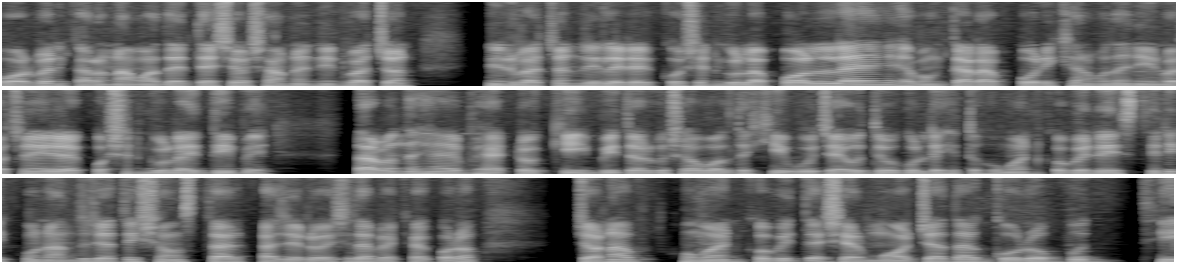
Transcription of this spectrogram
পড়বেন। কারণ আমাদের দেশেও সামনে নির্বাচন নির্বাচন রিলেটেড কোশ্চেনগুলো পড়লে এবং তারা পরীক্ষার মধ্যে নির্বাচন রিলেটেড কোশ্চেনগুলোই দিবে। তারপর দেখেন ভ্যাটো কি, বিতর্ক সভা বলতে কি বোঝায়? উদ্যোগ উল্লেখিত হুমায়ুন কবির স্ত্রী কোন আন্তর্জাতিক সংস্থার কাজে রয়েছে তা ব্যাখ্যা করো। জনাব হুমায়ুন কবির দেশের মর্যাদা, গৌরব বুদ্ধি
